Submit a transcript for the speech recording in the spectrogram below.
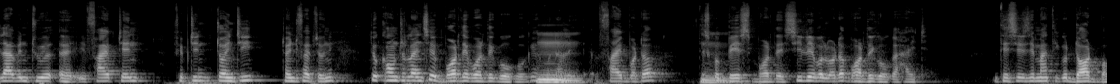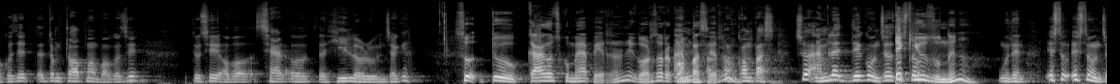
eleven twelve five ten fifteen twenty twenty five छ भने त्यो काउन्टर लाइन चाहिँ बढ्दै बढ्दै गएको क्या हुनाले फाइभबाट त्यसको बेस बढ्दै सी लेभलबाट बढ्दै गएको हाइट त्यसरी चाहिँ माथिको डट भएको चाहिँ एकदम टपमा भएको चाहिँ त्यो चाहिँ अब स्या हिलहरू हुन्छ क्या। सो त्यो कागजको म्याप हेरेर नि गर्छ र कम्पास हेरेर? कम्पास सो हामीलाई दिएको हुन्छ युज हुँदैन? हुँदैन। यस्तो यस्तो हुन्छ।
